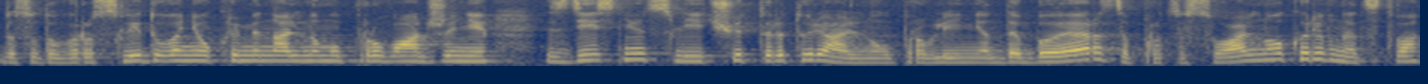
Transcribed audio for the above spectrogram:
Досудове розслідування у кримінальному провадженні здійснюють слідчі територіального управління ДБР за процесуального керівництва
